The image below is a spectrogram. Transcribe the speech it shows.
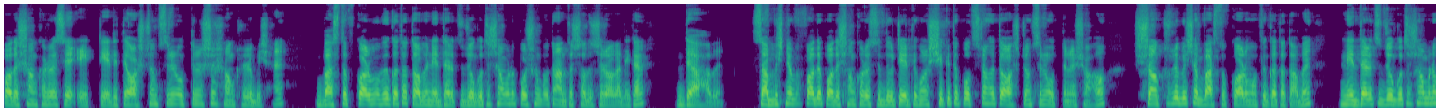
পদের সংখ্যা রয়েছে একটি। এটিতে অষ্টম শ্রেণির উত্তীর্ণ সংশ্লিষ্ট বিষয়ে বাস্তব কর্ম অভিজ্ঞতা তবে নির্ধারিত যোগ্যতা সম্পন্ন প্রশ্নপত্র আন্তঃ সদস্যের অগ্রাধিকার দেওয়া হবে। ছাব্বিশ নম্বর পদে পদের সংখ্যা রয়েছে দুইটি। এতে কোনো শিক্ষিত প্রতিষ্ঠান হতে অষ্টম শ্রেণির উত্তীর্ণের সহ। সংশ্লিষ্ট বিষয়ে বাস্তব কর্ম অভিজ্ঞতা তবে নির্ধারিত যোগ্যতা সম্পন্ন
